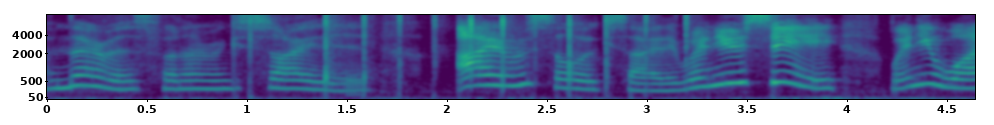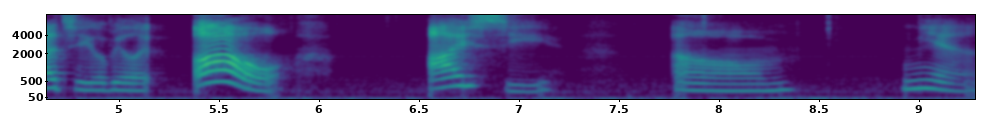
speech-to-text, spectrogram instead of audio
I'm nervous, but I'm excited. I am so excited. When you see, when you watch it, you'll be like, oh, I see. Um, yeah.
